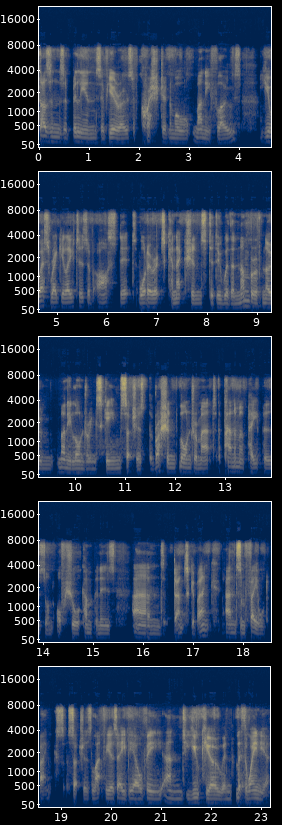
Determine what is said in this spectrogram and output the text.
dozens of billions of euros of questionable money flows. US regulators have asked it what are its connections to do with a number of known money laundering schemes, such as the Russian laundromat, the Panama Papers on offshore companies, and Danske Bank, and some failed banks such as Latvia's ABLV and Ukio in Lithuania.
